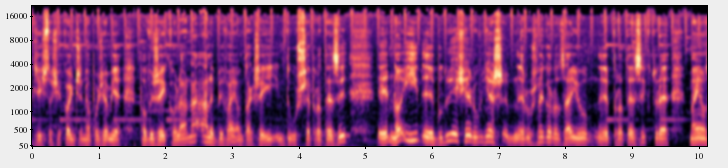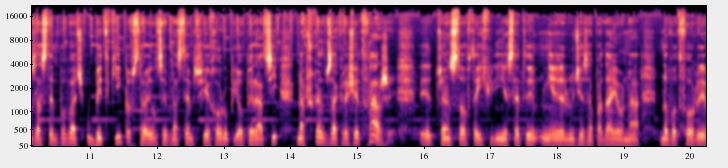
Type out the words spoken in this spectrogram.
gdzieś to się kończy na poziomie powyżej kolana, ale bywają także i dłuższe protezy. No i buduje się również różnego rodzaju protezy, które mają zastępować ubytki powstające w następstwie chorób i operacji, na przykład w zakresie twarzy. Często w tej chwili niestety ludzie zapadają napadają na nowotwory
